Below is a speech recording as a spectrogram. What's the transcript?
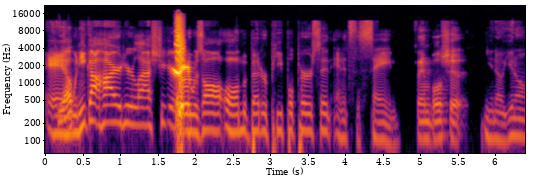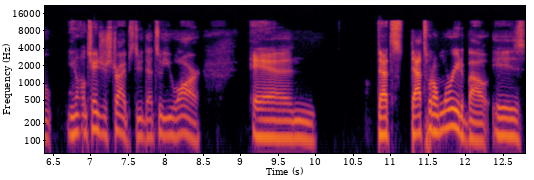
And Yep. when he got hired here last year, it was all, "Oh, I'm a better people person," and it's the same. Same bullshit. You know, you don't you don't change your stripes, dude. That's who you are, and that's that's what I'm worried about. Is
